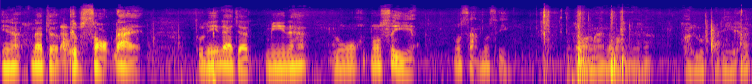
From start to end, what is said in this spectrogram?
นี่นะน่าจะเกือบศอกได้ ตัวนี้น่าจะมีนะฮะโลโลสี่อะโลสามโลสี่ระวังนะระวัง หลุดพอดีครับ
